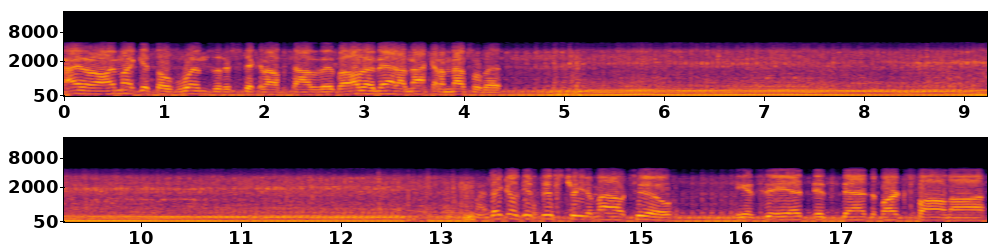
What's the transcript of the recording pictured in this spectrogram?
I don't know. I might get those limbs that are sticking off the top of it, but other than that, I'm not going to mess with it. I think I'll get this tree tomorrow too. You can see it; it's dead. The bark's falling off.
